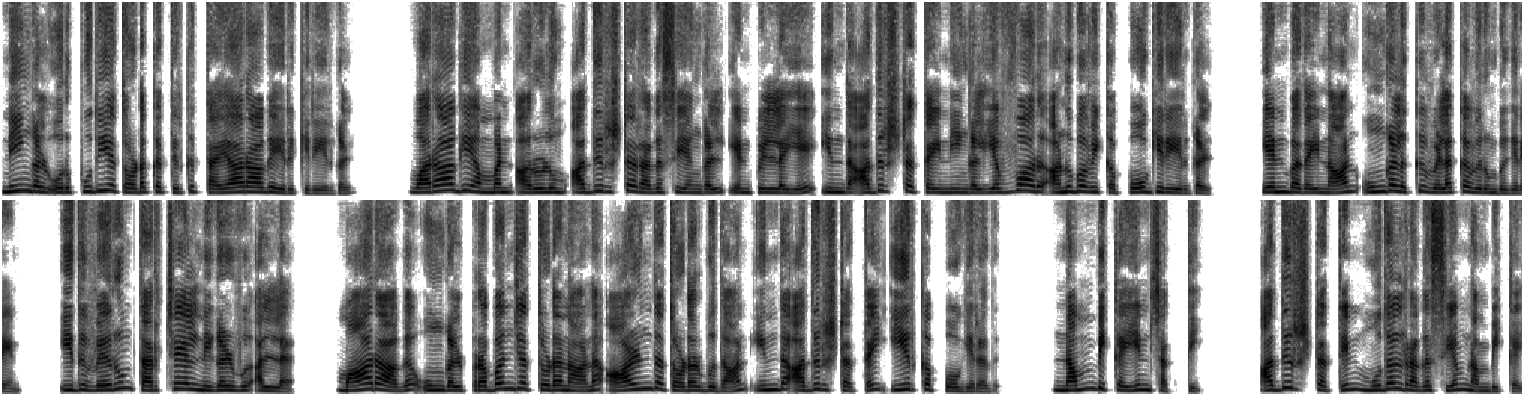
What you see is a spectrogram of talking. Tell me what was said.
நீங்கள் ஒரு புதிய தொடக்கத்திற்கு தயாராக இருக்கிறீர்கள். வராகி அம்மன் அருளும் அதிர்ஷ்ட ரகசியங்கள் என் பிள்ளையே இந்த அதிர்ஷ்டத்தை நீங்கள் எவ்வாறு அனுபவிக்கப் போகிறீர்கள் என்பதை நான் உங்களுக்கு விளக்க விரும்புகிறேன். இது வெறும் தற்செயல் நிகழ்வு அல்ல. மாறாக உங்கள் பிரபஞ்சத்துடனான ஆழ்ந்த தொடர்புதான் இந்த அதிர்ஷ்டத்தை ஈர்க்கப் போகிறது. நம்பிக்கையின் சக்தி. அதிர்ஷ்டத்தின் முதல் ரகசியம் நம்பிக்கை.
